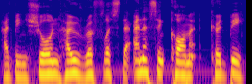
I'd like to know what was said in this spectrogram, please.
had been shown how ruthless the innocent comet could be.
